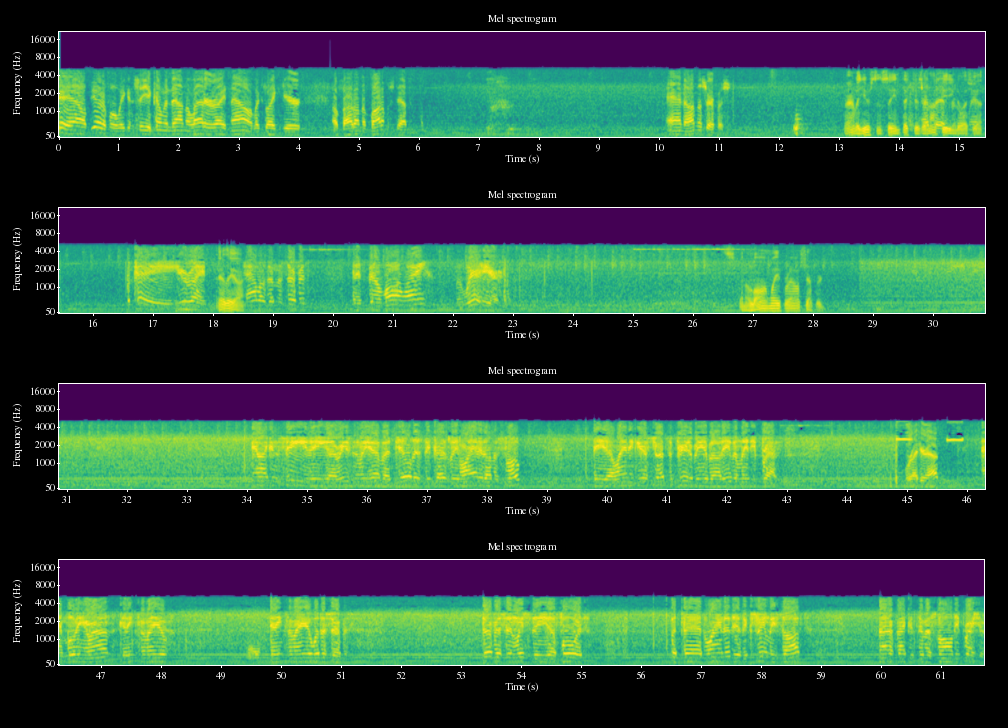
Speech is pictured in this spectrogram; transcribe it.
Okay, Al, beautiful. We can see you coming down the ladder right now. It looks like you're about on the bottom step. And on the surface. Apparently, Houston's seeing pictures are not feeding to us man. yet. Okay, you're right. There they are. Alma's on the surface, and it's been a long way, but we're here. It's been a long way for Al Shepard. And I can see the uh, reason we have a tilt is because we landed on the slope. The uh, landing gear struts appear to be about evenly depressed. Roger out. And moving around, getting familiar, getting familiar with the surface. Surface in which the uh, forward foot pad landed is extremely soft. Matter of fact, it's in a small depression.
